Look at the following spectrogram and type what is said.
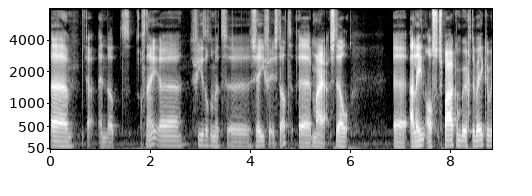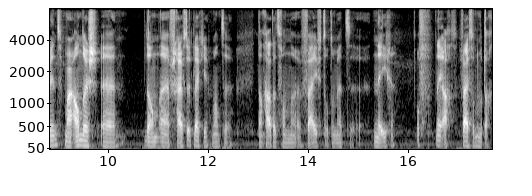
Ehm, ja, en dat... Of nee, eh 4 tot en met eh 7 is dat. Eh, maar ja, stel... eh, alleen als Spakenburg de beker wint, maar anders eh, dan eh, verschuift het plekje. Want eh, dan gaat het van eh 5 tot en met eh 9. Of nee, 8. 5 tot en met 8.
